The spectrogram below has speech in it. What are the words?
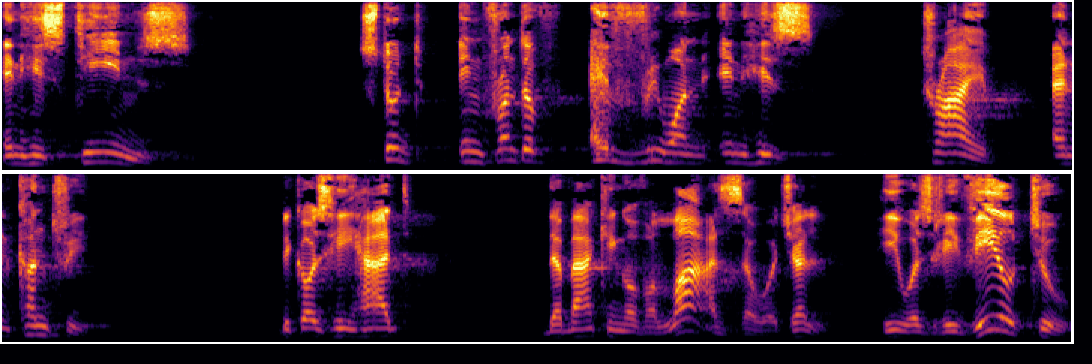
in his teens, stood in front of everyone in his tribe and country because he had the backing of Allah Azza wa Jal. He was revealed to.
